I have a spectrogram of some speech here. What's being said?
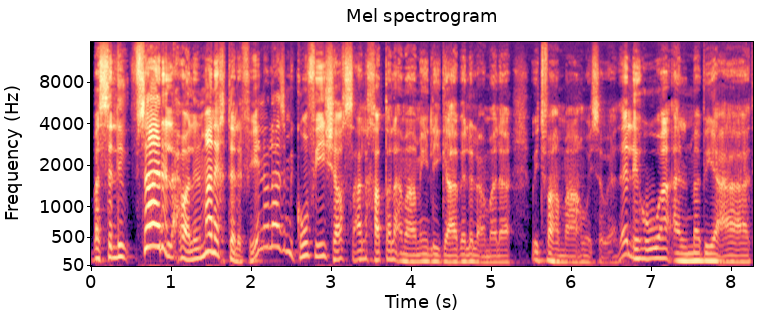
بس اللي في سائر الأحوال اللي ما نختلف فيه انه لازم يكون في شخص على الخط الأمامي اللي يقابل العملاء ويتفاهم معهم ويسوي هذا اللي هو المبيعات.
